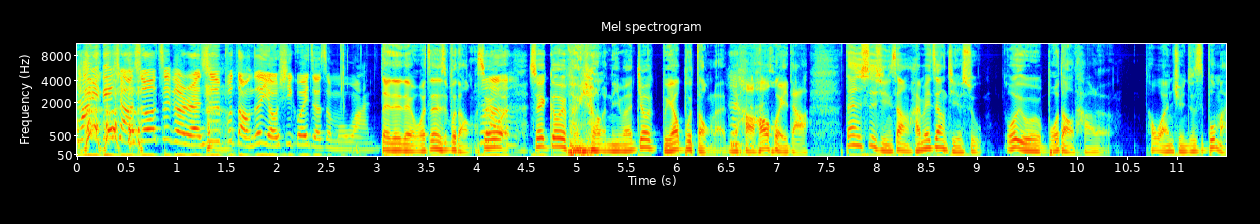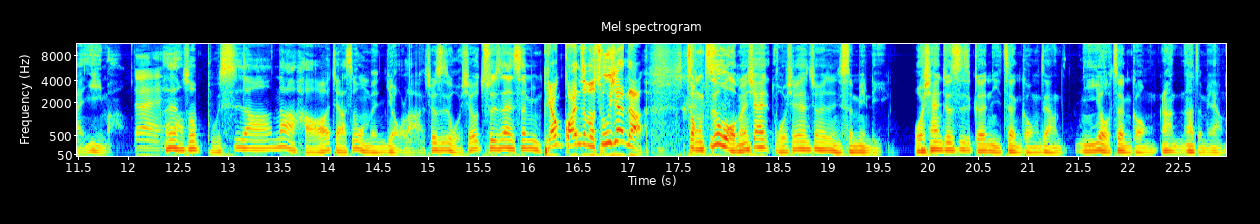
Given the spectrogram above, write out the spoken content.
他一定想说，这个人是不懂这游戏规则怎么玩？对对对，我真的是不懂，所以我，所以各位朋友，你们就不要不懂了，你好好回答。但事情上还没这样结束，我以为我驳倒他了，他完全就是不满意嘛。对，他想说：“不是啊，那好啊，假设我们有啦，就是我就出现在生命，不要管怎么出现的。总之，我们现在，我现在就在你生命里，我现在就是跟你正宫这样子，你有正宫，那那怎么样？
